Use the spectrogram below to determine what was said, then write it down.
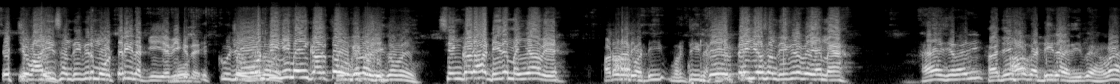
ਤੇ ਚਵਾਈ ਸੰਦੀਪ ਵੀਰ ਮੋਟਰ ਹੀ ਲੱਗੀ ਹੈ ਵੀ ਕਿਤੇ। ਚੋਣ ਦੀ ਨਹੀਂ ਮੈਂ ਗਲਤ ਹੋ ਗਈ ਸਿੰਗਲ ਹੱਡੀ ਤੇ ਮਈਆਂ ਵੇਖ ਫੜੋ ਵੱਡੀ ਵੱਡੀ ਦੇਵਤੇ ਹੀ ਆ ਸੰਦੀਪ ਵੀਰ ਵੇਖ ਮੈਂ। ਹੈ ਸ਼ਿਵਾ ਜੀ। ਹਾਂਜੀ। ਆ ਵੱਡੀ ਲੱਗਦੀ ਭੈਣ ਨਾ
